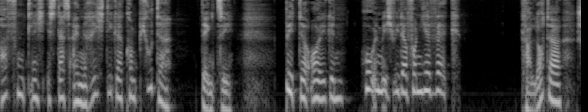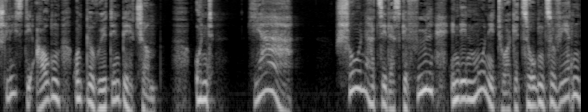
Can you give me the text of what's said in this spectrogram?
Hoffentlich ist das ein richtiger Computer, denkt sie. Bitte, Eugen, hol mich wieder von hier weg. Carlotta schließt die Augen und berührt den Bildschirm. Und ja, schon hat sie das Gefühl, in den Monitor gezogen zu werden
